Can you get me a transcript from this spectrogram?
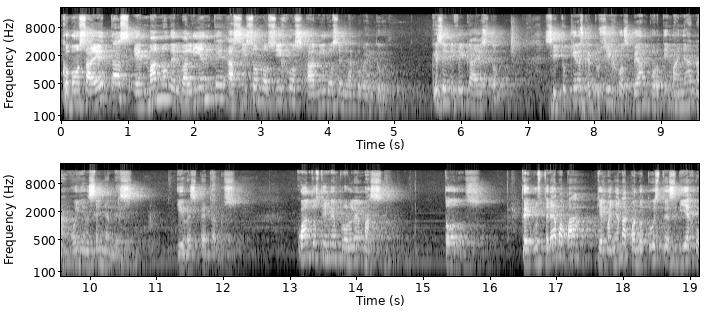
Como saetas en mano del valiente, así son los hijos habidos en la juventud. ¿Qué significa esto? Si tú quieres que tus hijos vean por ti mañana, hoy enséñales y respétalos. ¿Cuántos tienen problemas? Todos. ¿Te gustaría, papá, que mañana cuando tú estés viejo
